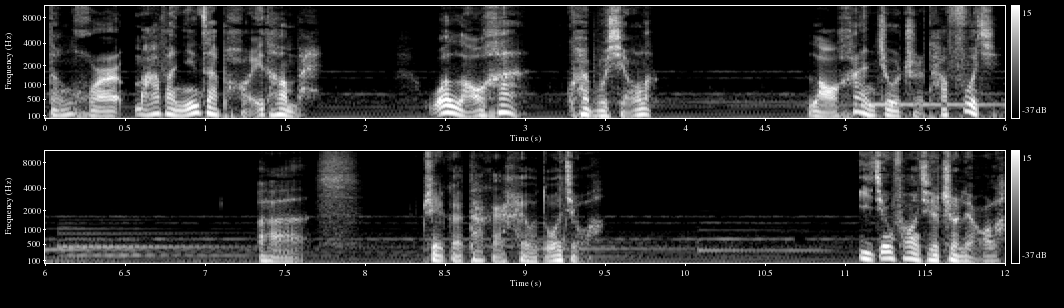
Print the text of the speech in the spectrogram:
等会儿麻烦您再跑一趟呗，我老汉快不行了。”老汉就指他父亲。呃，这个大概还有多久啊？已经放弃治疗了。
